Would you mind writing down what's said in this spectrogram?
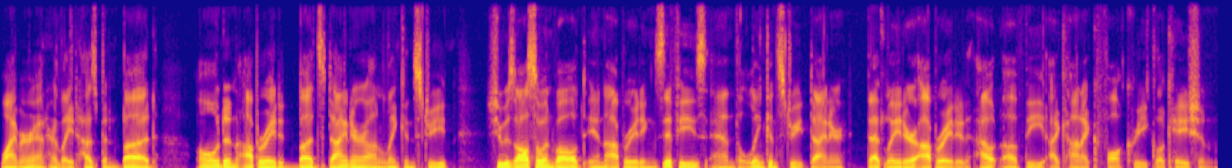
Weimer and her late husband Bud owned and operated Bud's Diner on Lincoln Street she was also involved in operating Ziffy's and the Lincoln Street Diner that later operated out of the iconic Fall Creek location.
